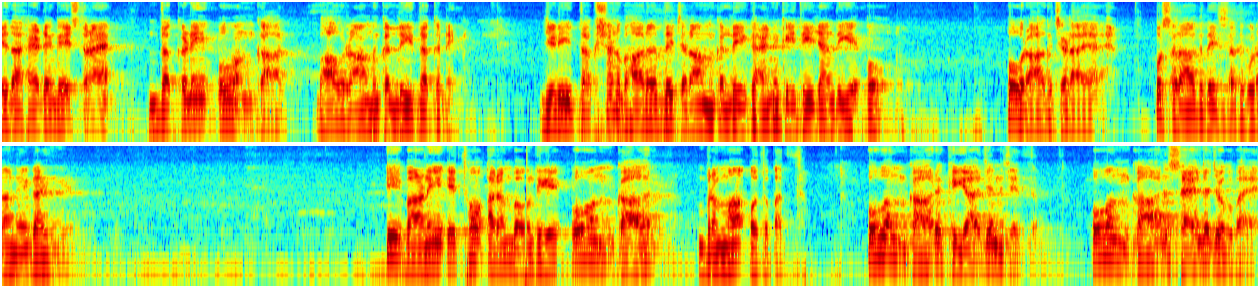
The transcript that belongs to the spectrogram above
ਇਹਦਾ ਹੈਡਿੰਗ ਇਸ ਤਰ੍ਹਾਂ ਹੈ, ਦੱਖਣੀ ਓੰਕਾਰ, ਭਾਵ ਰਾਮਕਲੀ ਦੱਖਣੇ। ਜਿਹੜੀ ਦਕਸ਼ਣ ਭਾਰਤ ਦੇ ਚ ਰਾਮਕਲੀ ਗਾਇਨ ਕੀਤੀ ਜਾਂਦੀ ਹੈ, ਉਹ ਉਹ ਰਾਗ ਚੜਾਇਆ ਹੈ। ਉਸ ਰਾਗ ਦੇ ਸਤਿਗੁਰਾਂ ਨੇ ਗਾਈ ਹੈ। ਇਹ ਬਾਣੀ ਇਥੋਂ ਆਰੰਭ ਹੁੰਦੀ ਹੈ, ਓੰਕਾਰ ਬ੍ਰਹਮਾ ਉਤਪਤ, ਓੰਕਾਰ ਕੀਆ ਜਿਨ ਚਿਤ, ਓੰਕਾਰ ਸੈਲ ਜੁਗ ਬੈ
